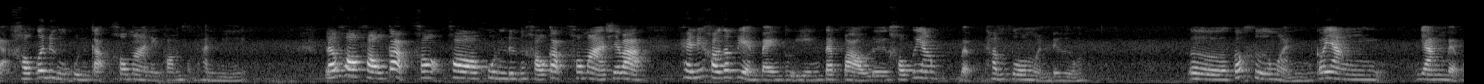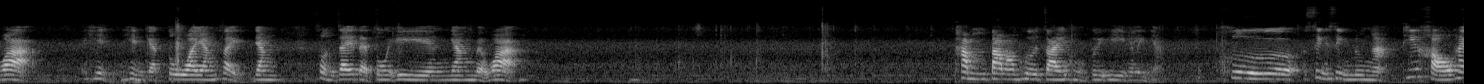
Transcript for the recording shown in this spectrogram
อะเขาก็ดึงคุณกลับเข้ามาในความสัมพันธ์นี้ แล้วพอเขากลับเขาพอคุณดึงเขากลับเข้ามาใช่ป่ะ แทนที่เขาจะเปลี่ยนแปลงตัวเอง แต่เปล่าเลยเขาก็ยังแบบทำตัวเหมือนเดิม เออ ก็คือเหมือนก็ยังยังแบบว่า เห็นเห็นแก่ตัวยังใส่ยังสสนใจแต่ตัวเองยังแบบว่าทำตามอำเภอใจของตัวเองอะไรเงี้ยคือสิ่งสิ่งหนึ่งอะที่เขาให้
